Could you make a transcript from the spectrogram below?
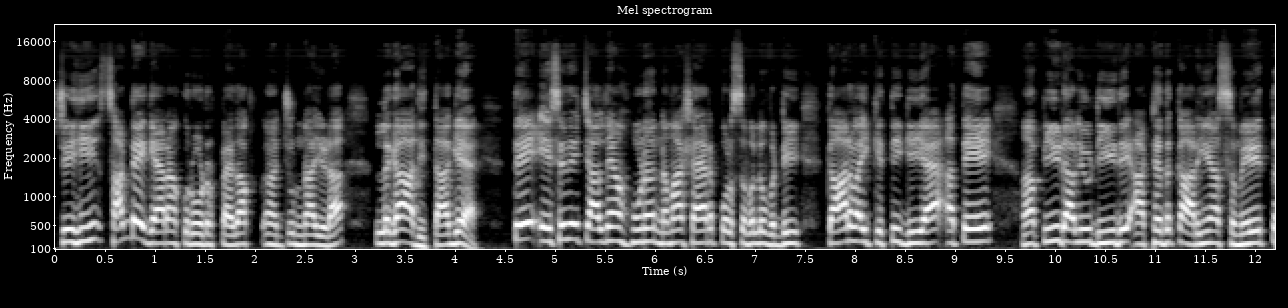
'ਚ ਹੀ 11.5 ਕਰੋੜ ਰੁਪਏ ਦਾ ਅ, ਚੂਨਾ ਜਿਹੜਾ ਲਗਾ ਦਿੱਤਾ ਗਿਆ ਹੈ। ਤੇ ਇਸੇ ਦੇ ਚੱਲਦਿਆਂ ਹੁਣ ਨਵਾਂ ਸ਼ਹਿਰ ਪੁਲਿਸ ਵੱਲੋਂ ਵੱਡੀ ਕਾਰਵਾਈ ਕੀਤੀ ਗਈ ਹੈ ਅਤੇ ਅ, PWD ਦੇ 8 ਅਧਿਕਾਰੀਆਂ ਸਮੇਤ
